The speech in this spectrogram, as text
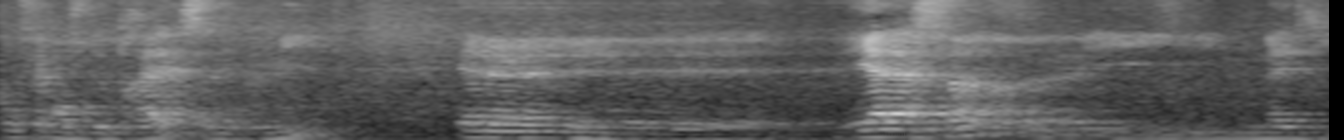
conférence de presse avec lui. Et à la fin, il m'a dit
